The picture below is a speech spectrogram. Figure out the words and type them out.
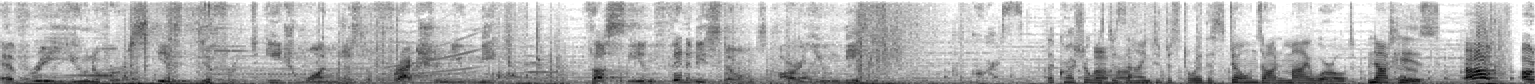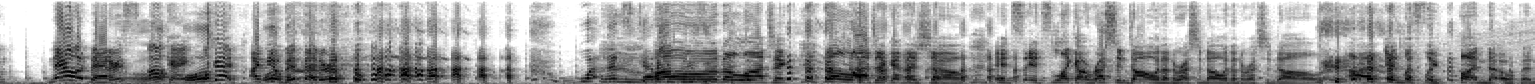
Every universe is different, each one just a fraction unique. Thus, the Infinity Stones are unique. Of course. The Crusher was uh-huh. designed to destroy the stones on my world, not his. Oh, oh, now it matters. Oh, okay, oh, well, good. I feel oh. a bit better. What? That's kind of oh, the logic, the logic of this show. It's it's like a Russian doll within a Russian doll within a Russian doll. Uh, endlessly fun to open.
